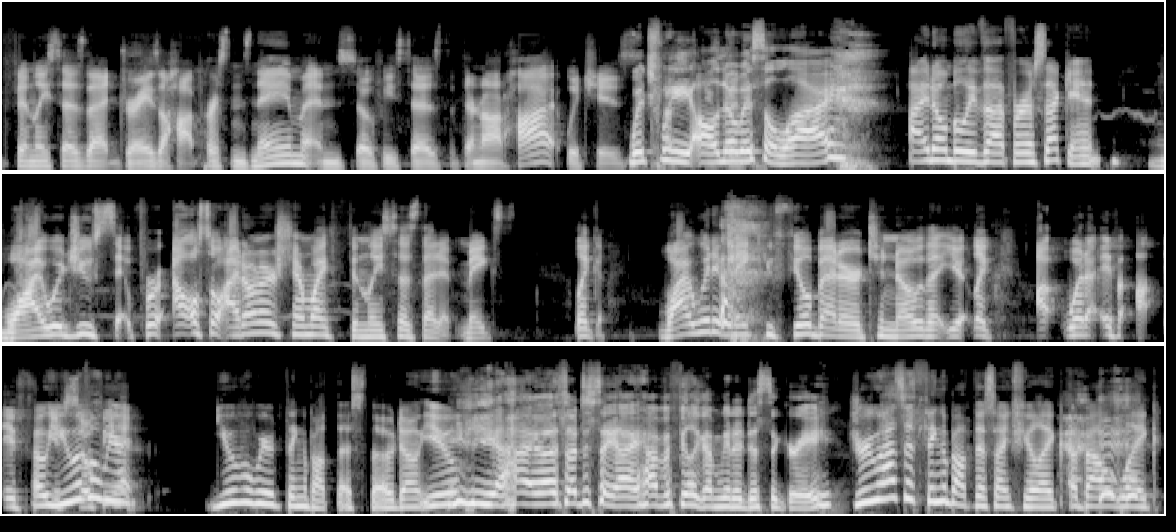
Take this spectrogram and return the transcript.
Finley says that Dre is a hot person's name, and Sophie says that they're not hot, which is Which we all know is a lie. I don't believe that for a second. Why would you say? For also, I don't understand why Finley says that it makes like. Why would it make you feel better to know that you're like uh, what if if Oh, if you have a weird had- you have a weird thing about this though, don't you? yeah, I was about to say I have a feeling I'm going to disagree. Drew has a thing about this, I feel like, about like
